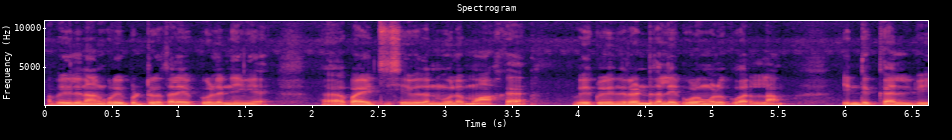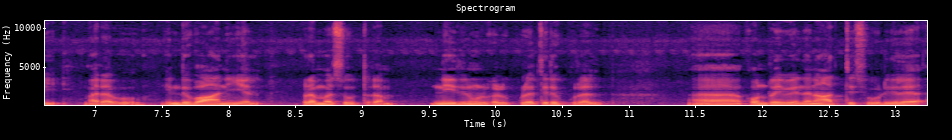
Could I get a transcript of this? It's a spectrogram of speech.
அப்போ இதில் நான் குறிப்பிட்டிருக்க தலைப்புகளை நீங்கள் பயிற்சி செய்வதன் மூலமாக இந்த ரெண்டு தலைப்புகள் உங்களுக்கு வரலாம். இந்து கல்வி மரபு இந்து வானியல் பிரம்மசூத்திரம் நீதி நூல்களுக்குள்ள திருக்குறள் கொன்றை வேந்தன் ஆத்திசூடி இதில்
